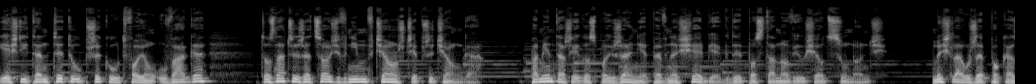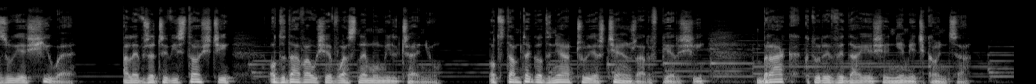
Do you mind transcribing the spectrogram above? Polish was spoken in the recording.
Jeśli ten tytuł przykuł twoją uwagę, to znaczy, że coś w nim wciąż cię przyciąga. Pamiętasz jego spojrzenie, pewne siebie, gdy postanowił się odsunąć. Myślał, że pokazuje siłę, ale w rzeczywistości oddawał się własnemu milczeniu. Od tamtego dnia czujesz ciężar w piersi, brak, który wydaje się nie mieć końca.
